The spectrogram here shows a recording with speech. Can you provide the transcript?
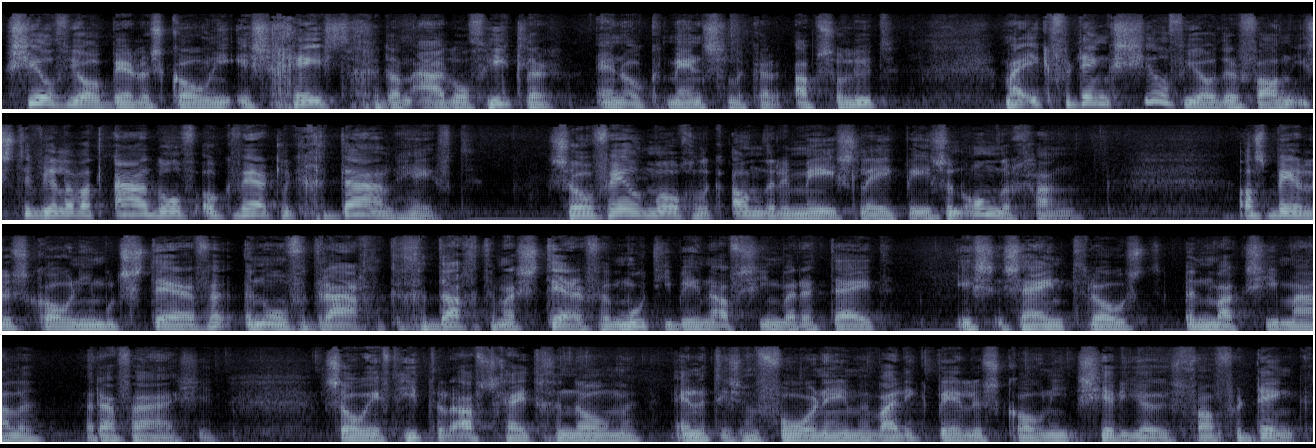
Silvio Berlusconi is geestiger dan Adolf Hitler en ook menselijker, absoluut. Maar ik verdenk Silvio ervan iets te willen wat Adolf ook werkelijk gedaan heeft. Zoveel mogelijk anderen meeslepen in zijn ondergang. Als Berlusconi moet sterven, een onverdraaglijke gedachte... maar sterven moet hij binnen afzienbare tijd... is zijn troost een maximale ravage. Zo heeft Hitler afscheid genomen en het is een voornemen... waar ik Berlusconi serieus van verdenk.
